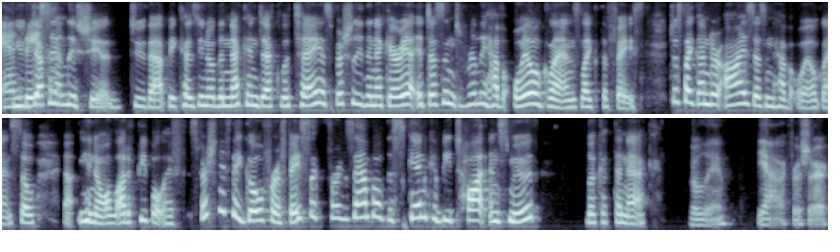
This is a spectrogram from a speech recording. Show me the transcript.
And you definitely should do that because you know the neck and décolleté, especially the neck area, it doesn't really have oil glands like the face. Just like under eyes doesn't have oil glands. So uh, you know a lot of people, if, especially if they go for a face, like for example, the skin could be taut and smooth. Look at the neck. Totally. Yeah, for sure.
